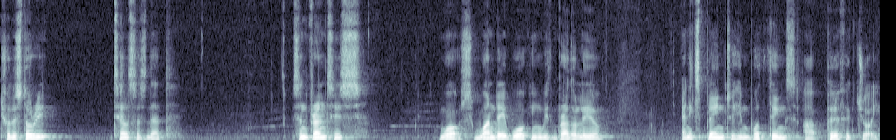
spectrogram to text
So the story tells us that St. Francis was one day walking with Brother Leo and explained to him what things are perfect joy.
